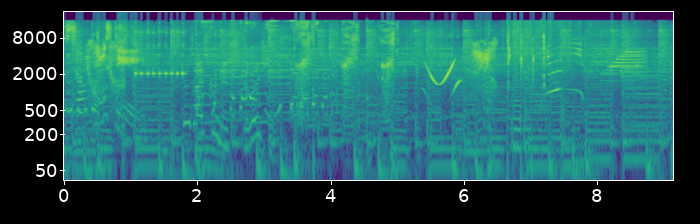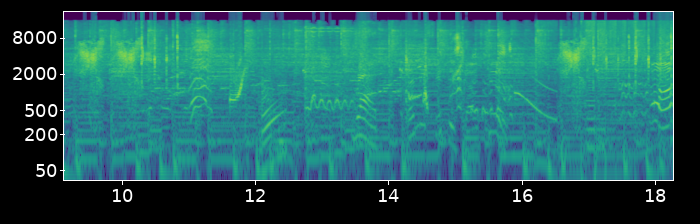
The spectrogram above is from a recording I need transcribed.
tasty. This ice cream is delicious. Red. Let me get this guy too. Ah!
